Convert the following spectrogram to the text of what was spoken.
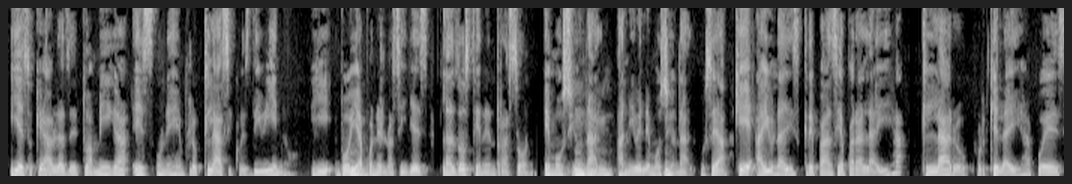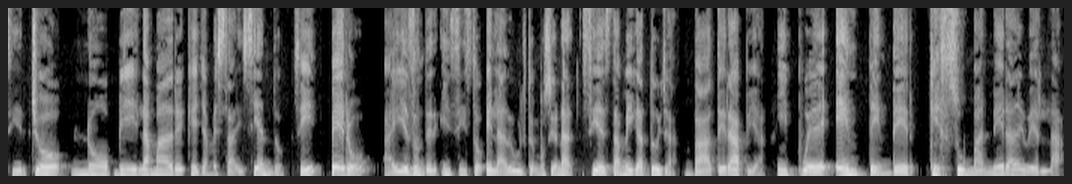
Y eso que hablas de tu amiga es un ejemplo clásico, es divino y voy a mm. ponerlo así, y es, las dos tienen razón emocional, a nivel mm. emocional. O sea, que hay una discrepancia para la hija, Claro, porque la hija puede decir, yo no vi la madre que ella me está diciendo, ¿sí? Pero ahí es donde, insisto, el adulto emocional. Si esta amiga tuya va a terapia y puede entender que su manera de verla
